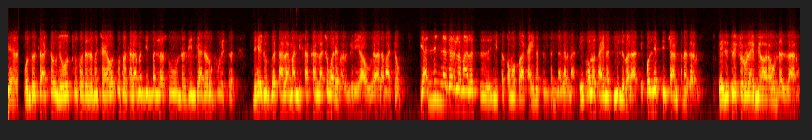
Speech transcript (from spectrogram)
የወንዶቻቸው የወጡት ወደ ዘመቻ የወጡት በሰላም እንዲመለሱ እንደዚህ እንዲያደርጉ ለሄዱበት ዓላማ እንዲሳካላቸው ወደበር እንግዲህ ያው የዓለማቸው ያንን ነገር ለማለት የሚጠቀሙባት አይነት እንትን ነገር ናት። የጸሎት አይነት ምን ልበላት የ collective chant ነገር ነው። የ literature ኡ ላይ የሚያወራው እንደዛ ነው።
